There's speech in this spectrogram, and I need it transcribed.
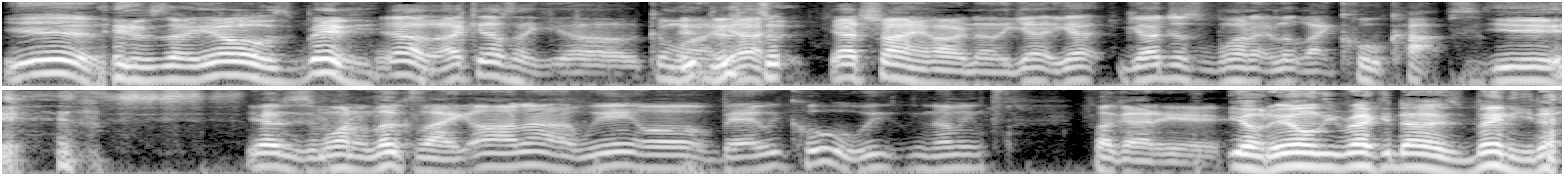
Yeah. it was like, "Yo, it's Benny." Yeah, like, I was like, yo, come on, y'all, took- y'all trying hard now. Y'all, y'all, y'all just want to look like cool cops. Yeah, Y'all just want to look like, oh no, we ain't all bad. We cool. We, you know what I mean? Fuck out of here. yo, they only recognize Benny. That,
